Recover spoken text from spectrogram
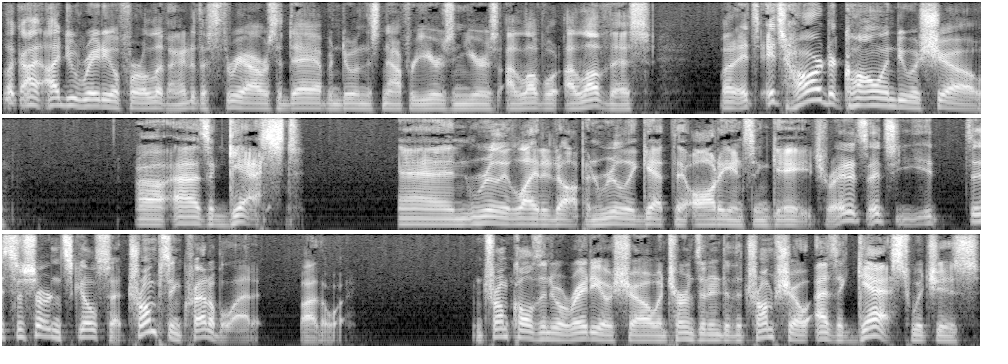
look, I, I do radio for a living. I do this three hours a day. I've been doing this now for years and years. I love what I love this, but it's it's hard to call into a show uh, as a guest and really light it up and really get the audience engaged. Right? It's it's it's a certain skill set. Trump's incredible at it, by the way. And Trump calls into a radio show and turns it into the Trump show as a guest, which is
